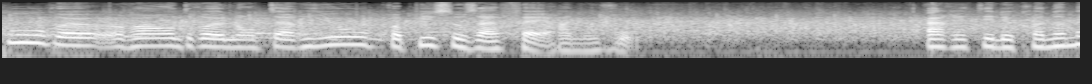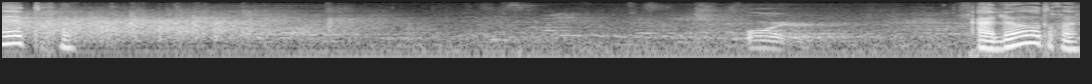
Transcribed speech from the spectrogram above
pour euh, rendre l'Ontario propice aux affaires à nouveau. Arrêtez le chronomètre. À l'ordre.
